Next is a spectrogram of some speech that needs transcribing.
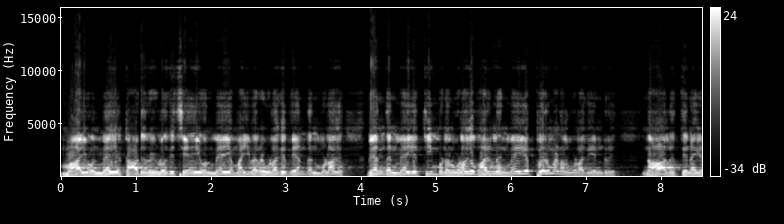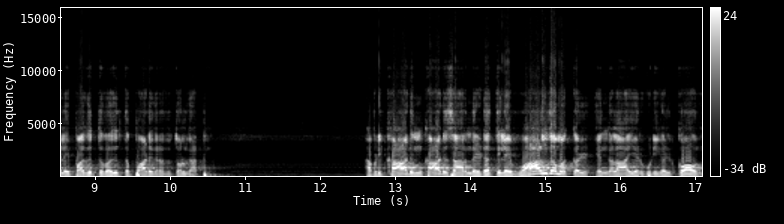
மாயோன் மேய காடுரை உலகு சேயோன் மேய மைவர உலகு வேந்தன் உலகு வேந்தன் மேய தீம்புணன் உலகு வர்ணன் மேய பெருமணல் உலகு என்று நாலு திணைகளை பகுத்து வகுத்து பாடுகிறது தொல்காப்பி அப்படி காடும் காடு சார்ந்த இடத்திலே வாழ்ந்த மக்கள் எங்கள் ஆயர்குடிகள் கோன்.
